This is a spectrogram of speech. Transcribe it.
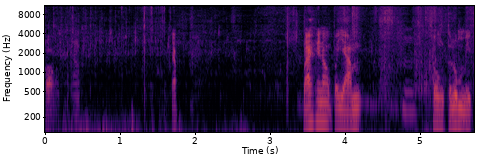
กล้องเอาจับไปพี่น้องพยายามตรงตะลุมอีก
